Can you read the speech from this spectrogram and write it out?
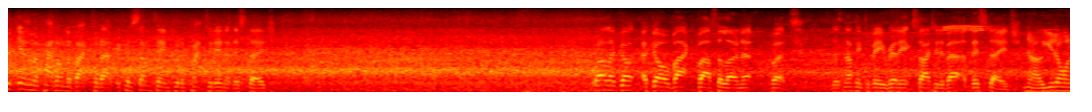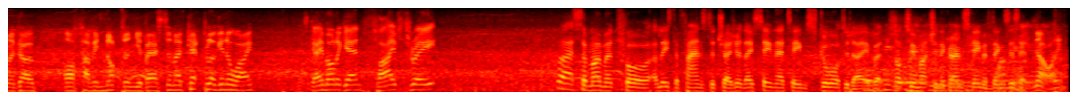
should give them a pat on the back for that because some teams would have packed it in at this stage. Well, they've got a goal back, Barcelona, but there's nothing to be really excited about at this stage. No, you don't want to go off having not done your best, and they've kept plugging away. It's game on again, 5-3. Well, that's a moment for at least the fans to treasure. They've seen their team score today, but not too much in the grand scheme of things, is it? No, I think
